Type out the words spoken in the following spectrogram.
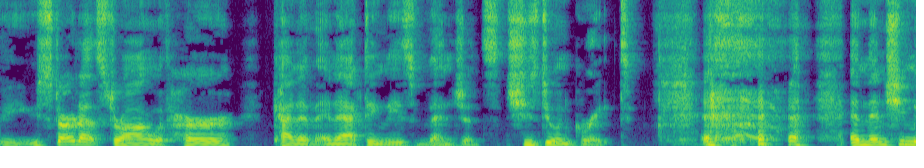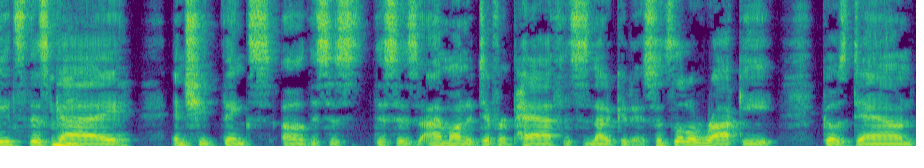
you start out strong with her kind of enacting these vengeance. She's doing great, and then she meets this Hmm. guy. And she thinks, "Oh, this is this is I'm on a different path. This is not a good day." So it's a little rocky. Goes down.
